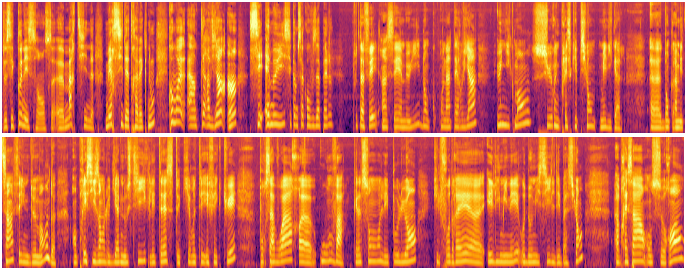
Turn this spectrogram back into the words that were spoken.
de ses connaissances. Euh, Martine, merci d'être avec nous. Comment intervient un CMEI, c'est comme ça qu'on vous appelle? Tout à fait, un CMEI. Donc on intervient uniquement sur une prescription médicale. Euh, donc un médecin fait une demande en précisant le diagnostic, les tests qui ont été effectués pour savoir euh, où on va, quels sont les polluants qu'il faudrait euh, éliminer au domicile des patients. Après ça, on se rend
